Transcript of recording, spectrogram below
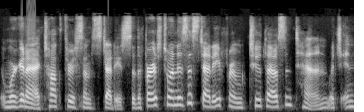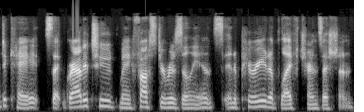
We're going to talk through some studies. So, the first one is a study from 2010, which indicates that gratitude may foster resilience in a period of life transition.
